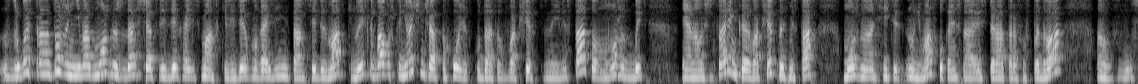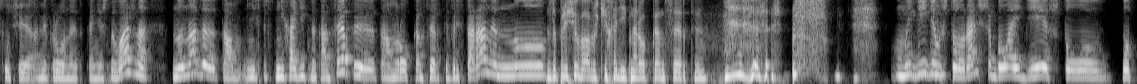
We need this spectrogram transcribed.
с другой стороны, тоже невозможно же, да, сейчас везде ходить в маске, везде в магазине там все без маски. Но если бабушка не очень часто ходит куда-то в общественные места, то, может быть, и она очень старенькая, в общественных местах можно носить, ну, не маску, конечно, а респираторов FP2. Э, в случае омикрона это, конечно, важно. Но надо там не, специ... не ходить на концерты, там рок-концерты в рестораны, но... Запрещу бабушке ходить на рок-концерты. Мы видим, что раньше была идея, что вот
